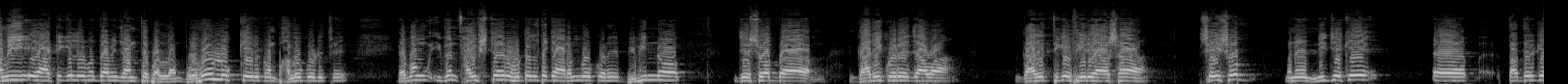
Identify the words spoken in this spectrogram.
আমি এই আর্টিকেলের মধ্যে আমি জানতে পারলাম, বহু লোককে এরকম ভালো করেছে এবং ইভেন ফাইভ স্টার হোটেল থেকে আরম্ভ করে বিভিন্ন যেসব গাড়ি করে যাওয়া, গাড়ির থেকে ফিরে আসা, সেই সব মানে নিজেকে তাদেরকে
